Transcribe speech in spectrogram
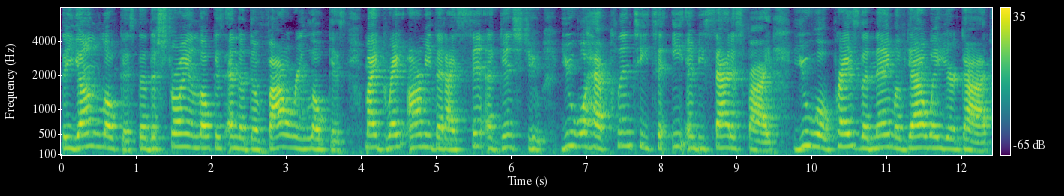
the young locust, the destroying locust, and the devouring locust. My great army that I sent against you, you will have plenty to eat and be satisfied. You will praise the name of Yahweh your God,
